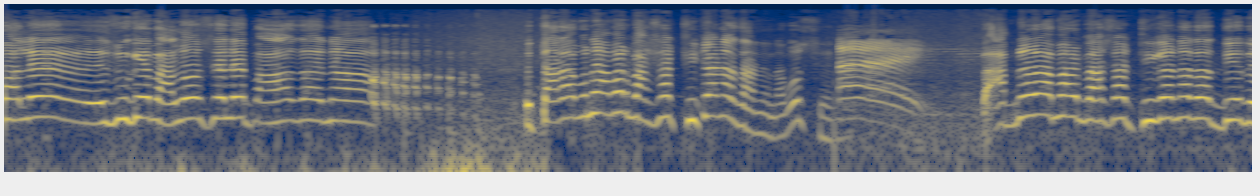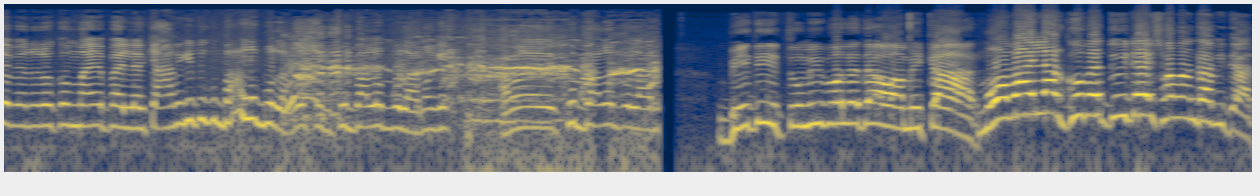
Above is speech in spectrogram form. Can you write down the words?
বলে ভালো ছেলে পাওয়া যায় না। তারা মনে আমার বাসার ঠিকানা জানে না বুঝছেন? আপনারা আমার বাসার ঠিকানাটা দিয়ে দেবেন ওরকম মায়ে পাইলে আর কি? আমি কিন্তু খুব ভালো বলা বুঝছেন? খুব ভালো বলা আমাকে আমার খুব ভালো বলা। বিধি তুমি বলে দাও আমি কার? মোবাইল আর ঘুমে দুইটাই সমান দাবিদার।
